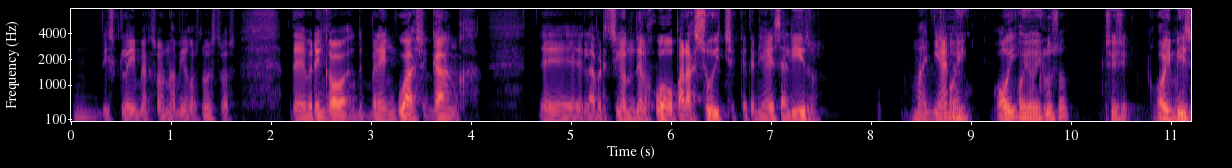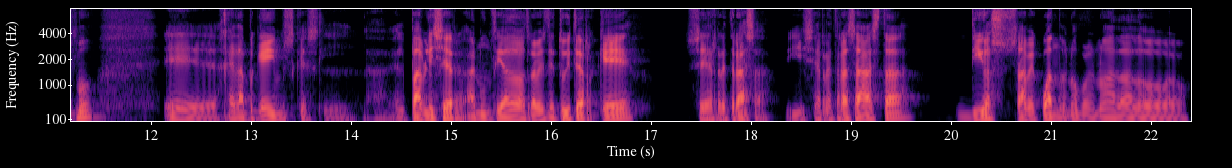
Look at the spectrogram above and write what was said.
disclaimer, son amigos nuestros, de Brainwa- de Brainwash Gang, eh, la versión del juego para Switch que tenía que salir mañana, Hoy. hoy, Hoy, hoy. incluso Sí, sí. hoy mismo, eh, Head Up Games, que es el, publisher, ha anunciado a través de Twitter que se retrasa. Y se retrasa hasta Dios sabe cuándo, ¿no? Porque no ha dado.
